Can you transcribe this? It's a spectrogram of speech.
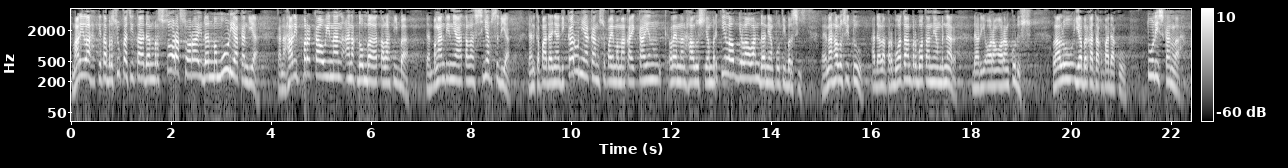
Marilah kita bersuka cita dan bersorak-sorai dan memuliakan dia. Karena hari perkawinan anak domba telah tiba. Dan pengantinnya telah siap sedia. Dan kepadanya dikaruniakan supaya memakai kain lenan halus yang berkilau-kilauan dan yang putih bersih. Lenan halus itu adalah perbuatan-perbuatan yang benar dari orang-orang kudus. Lalu ia berkata kepadaku, tuliskanlah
